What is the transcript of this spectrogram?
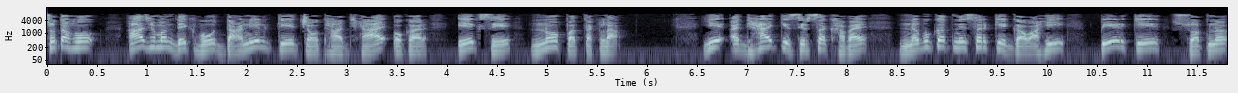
श्रोता हो आज हमन देखबो दानियल के चौथा अध्याय, ओकर एक से नौ पद तकला। ये अध्याय के शीर्षक हवै नबुकत नेसर के गवाही, पेड़ के स्वप्न।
